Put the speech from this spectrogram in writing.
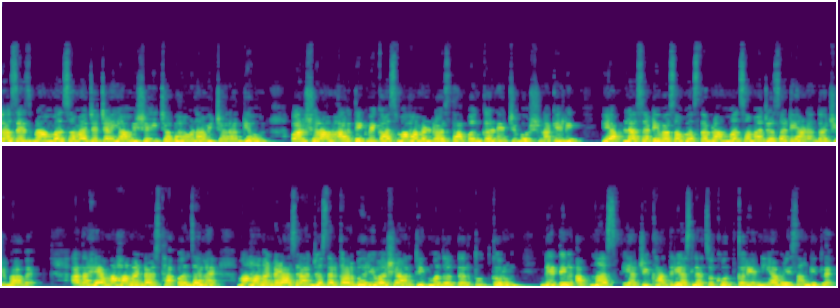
तसेच ब्राह्मण समाजाच्या याविषयीच्या भावना विचारात घेऊन परशुराम आर्थिक विकास महामंडळ स्थापन करण्याची घोषणा केली. ही आपल्यासाठी व समस्त ब्राह्मण समाजासाठी आनंदाची बाब आहे. आता हे महामंडळ स्थापन झालंय. महामंडळास राज्य सरकार भरीव अशी आर्थिक मदत तरतूद करून देतील आपणास याची खात्री असल्याचं खोतकर यांनी यावेळी सांगितलंय.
